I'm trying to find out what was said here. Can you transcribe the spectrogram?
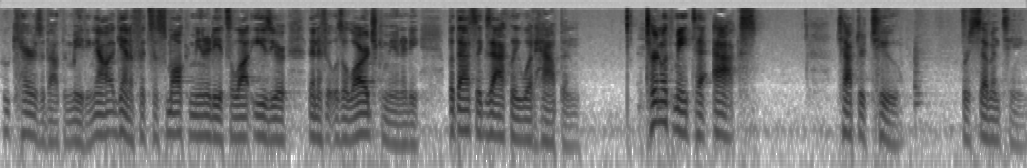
Who cares about the meeting? Now, again, if it's a small community, it's a lot easier than if it was a large community. But that's exactly what happened. Turn with me to Acts chapter 2, verse 17.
